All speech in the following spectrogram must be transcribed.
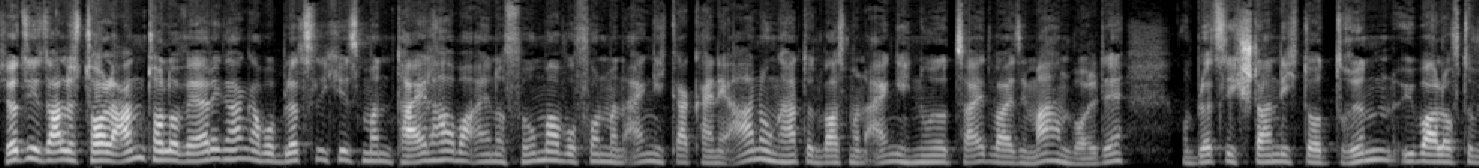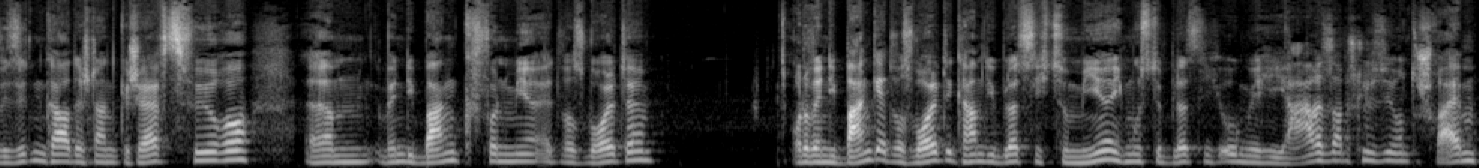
Es hört sich jetzt alles toll an, toller Werdegang, aber plötzlich ist man Teilhaber einer Firma, wovon man eigentlich gar keine Ahnung hat und was man eigentlich nur zeitweise machen wollte. Und plötzlich stand ich dort drin, überall auf der Visitenkarte stand Geschäftsführer. Ähm, wenn die Bank von mir etwas wollte, oder wenn die Bank etwas wollte, kam die plötzlich zu mir. Ich musste plötzlich irgendwelche Jahresabschlüsse unterschreiben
